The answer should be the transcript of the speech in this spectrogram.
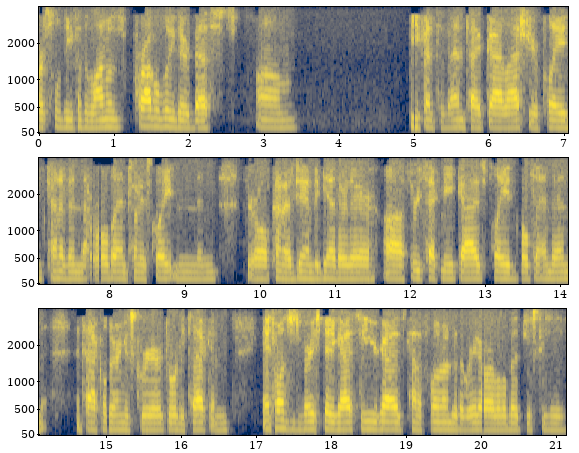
Versatile defensive line was probably their best um, defensive end type guy last year. Played kind of in that role by Antonneous Clayton, and they're all kind of jammed together there. Uh, three technique guys played both end and, and tackle during his career at Georgia Tech, and Antwan's just a very steady guy. Senior guys kind of flown under the radar a little bit just because of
